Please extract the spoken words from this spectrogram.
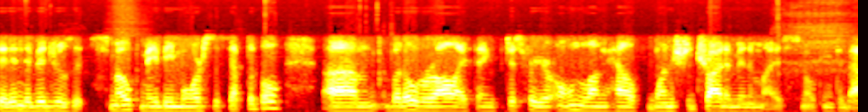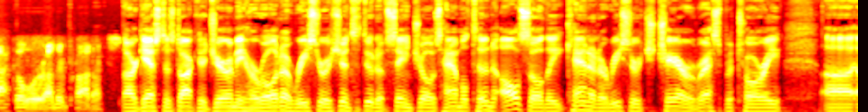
that individuals that smoke may be more susceptible. Um, but overall, I think just for your own lung health, one should try to minimize smoking tobacco or other products. Our guest is Dr. Jeremy Hirota, Research Institute of St. Joe's Hamilton, also the Canada Research Chair in Respiratory uh,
